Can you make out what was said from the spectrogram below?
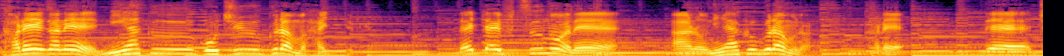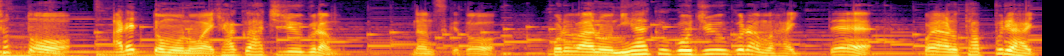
カレーがね、250g 入ってるよ。だいたい普通のはね、あの、200g なんです、カレー。で、ちょっと、あれって思うのは 180g なんですけど、これはあの 250g 入って、これあのたっぷり入って、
